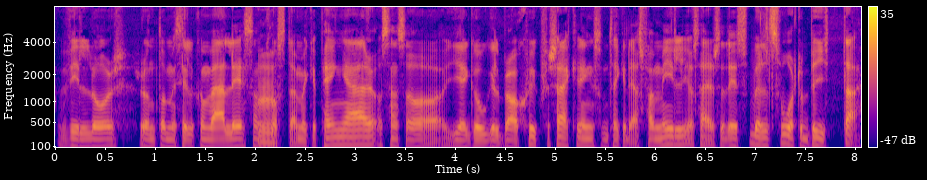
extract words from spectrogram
villor runt om i Silicon Valley som mm. kostar mycket pengar och sen så ger Google bra sjukförsäkring som täcker deras familj och så här. Så det är väldigt svårt att byta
